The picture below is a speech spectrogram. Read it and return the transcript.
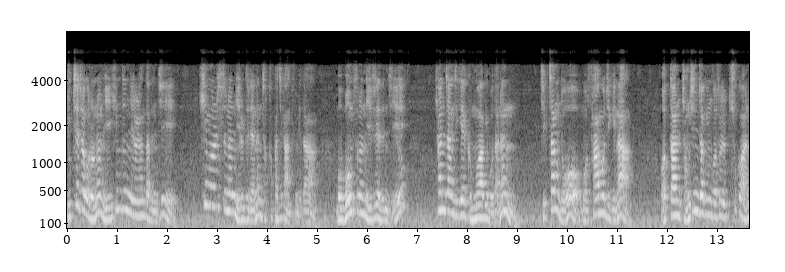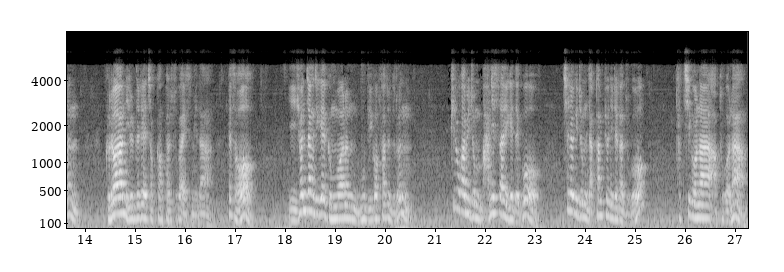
육체적으로는 이 힘든 일을 한다든지 힘을 쓰는 일들에는 적합하지가 않습니다. 뭐 몸 쓰는 일이라든지 현장직에 근무하기보다는 직장도 뭐 사무직이나 어떠한 정신적인 것을 추구하는 그러한 일들에 적합할 수가 있습니다. 해서 이 현장직에 근무하는 무비겁 사주들은 피로감이 좀 많이 쌓이게 되고 체력이 좀 약한 편이래 가지고 다치거나 아프거나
